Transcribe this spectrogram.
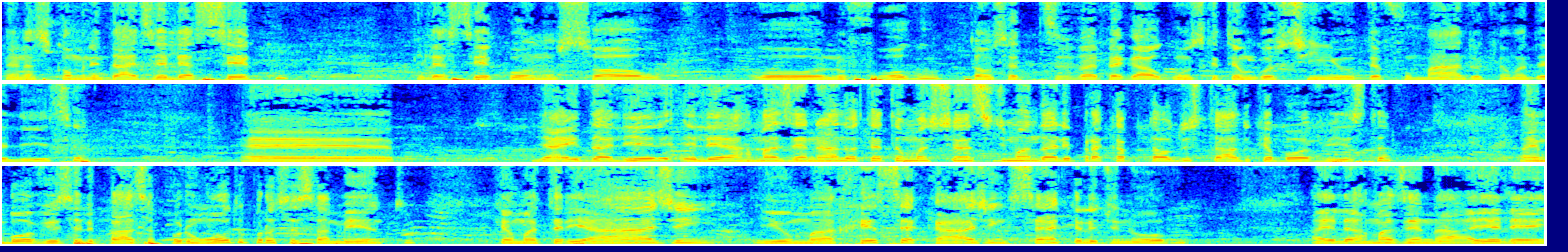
Nas comunidades ele é seco, ele é seco no sol ou no fogo. Então você vai pegar alguns que tem um gostinho defumado, que é uma delícia. É... E aí dali ele é armazenado até ter uma chance de mandar ele para a capital do estado, que é Boa Vista. Aí em Boa Vista ele passa por um outro processamento, que é uma triagem e uma ressecagem, seca ele de novo. Aí ele é armazenado, aí ele é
